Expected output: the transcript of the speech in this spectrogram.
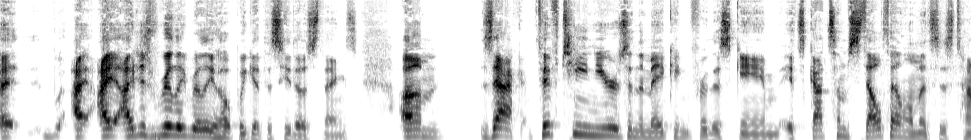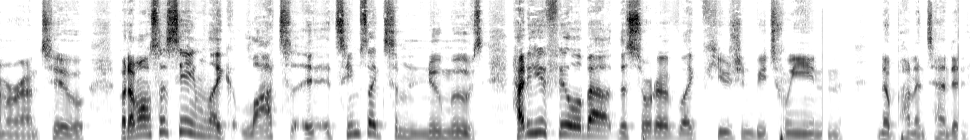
Uh, I, I I just really really hope we get to see those things. Um, Zach, 15 years in the making for this game. It's got some stealth elements this time around too, but I'm also seeing like lots. It seems like some new moves. How do you feel about the sort of like fusion between, no pun intended,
